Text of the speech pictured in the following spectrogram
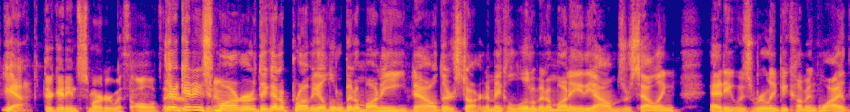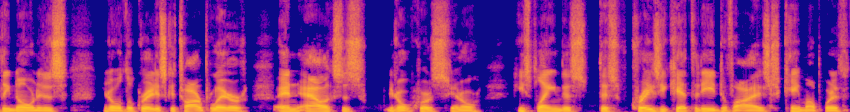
yeah, they're getting smarter with all of their. they're getting you know- smarter. They got a, probably a little bit of money now. They're starting to make a little bit of money. The albums are selling. Eddie was really becoming widely known as you know the greatest guitar player, and Alex is you know of course you know he's playing this this crazy kit that he devised, came up with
